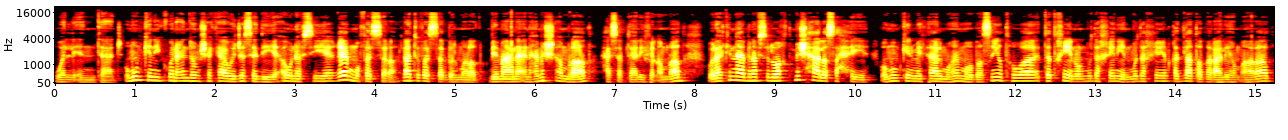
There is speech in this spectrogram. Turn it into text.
والإنتاج. وممكن يكون عندهم شكاوي جسدية أو نفسية غير مفسرة لا تفسر بالمرض. بمعنى أنها مش أمراض حسب تعريف الأمراض ولكنها بنفس الوقت مش حالة صحية. وممكن مثال مهم وبسيط هو التدخين والمدخنين. المدخنين قد لا تظهر عليهم أعراض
